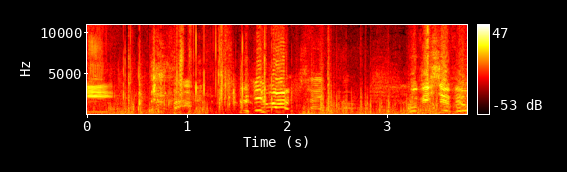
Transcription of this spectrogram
i Wyłączaj to! mówi się wyłączyć.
